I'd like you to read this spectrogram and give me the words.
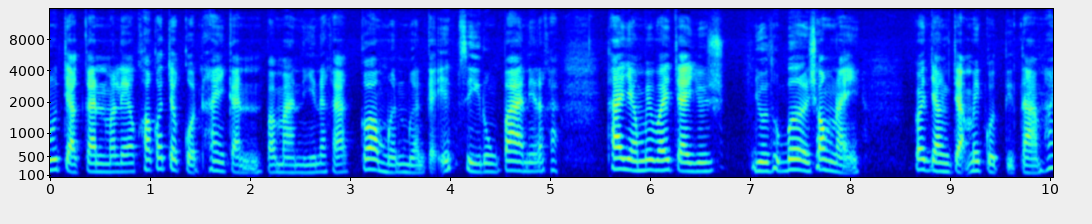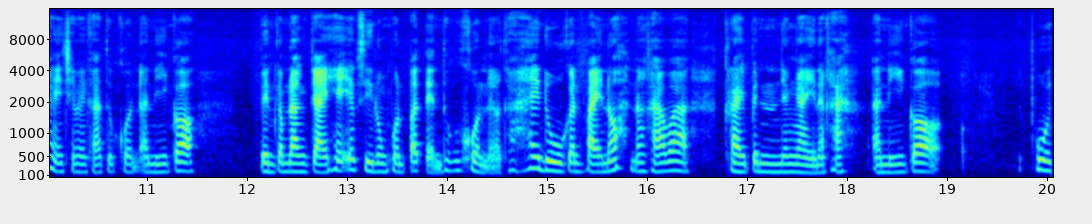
รู้จักกันมาแล้วเขาก็จะกดให้กันประมาณนี้นะคะ ก็เหมือนเหมือนกับ FC ลุงป้านี่นะคะ ถ้ายังไม่ไว้ใจยูยูทูบเบอร์ช่องไหน ก็ยังจะไม่กดติดตามให้ใช่ไหมคะ ทุกคนอันนี้ก็เป็นกำลังใจให้ FC ลุงพลป้าแตนทุกคนนะคะ ให้ดูกันไปเนาะนะคะว่าใครเป็นยังไงนะคะ อันนี้ก็พูด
